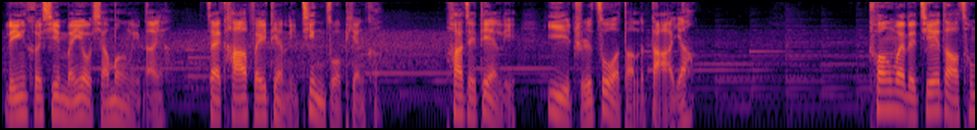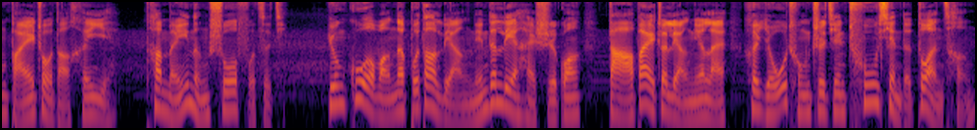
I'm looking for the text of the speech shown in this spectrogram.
林和熙没有像梦里那样。在咖啡店里静坐片刻，他在店里一直坐到了打烊。窗外的街道从白昼到黑夜，他没能说服自己，用过往那不到两年的恋爱时光打败这两年来和游虫之间出现的断层。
